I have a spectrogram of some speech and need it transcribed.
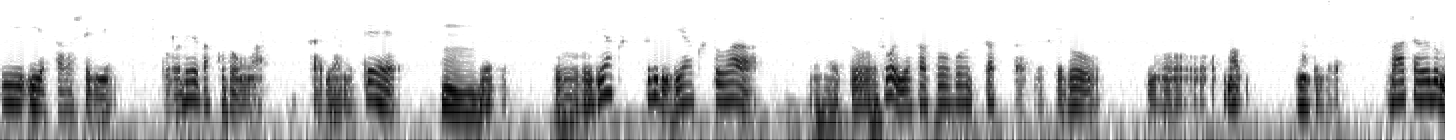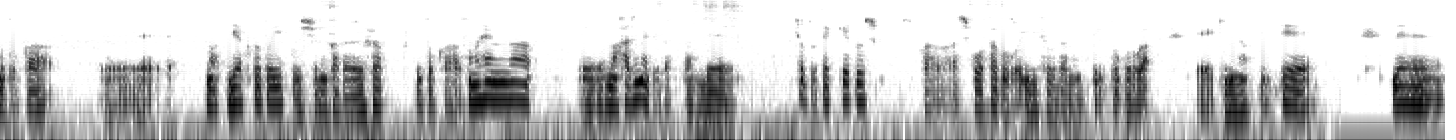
いいやつ探してみようってところで、バックボーンは一回やめて、うん。で、えっと、リアク次に React は、えっと、すごい良さそうだったんですけど、あのまあ、なんていうんだろう、バーチャル DOM とか、えー、まあ、 React と一個一緒に語るフラックスとか、その辺が、えー、まあ、初めてだったんで、ちょっと設計とか試行錯誤がいりそうだなっていうところが、えー気になっていて、で、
